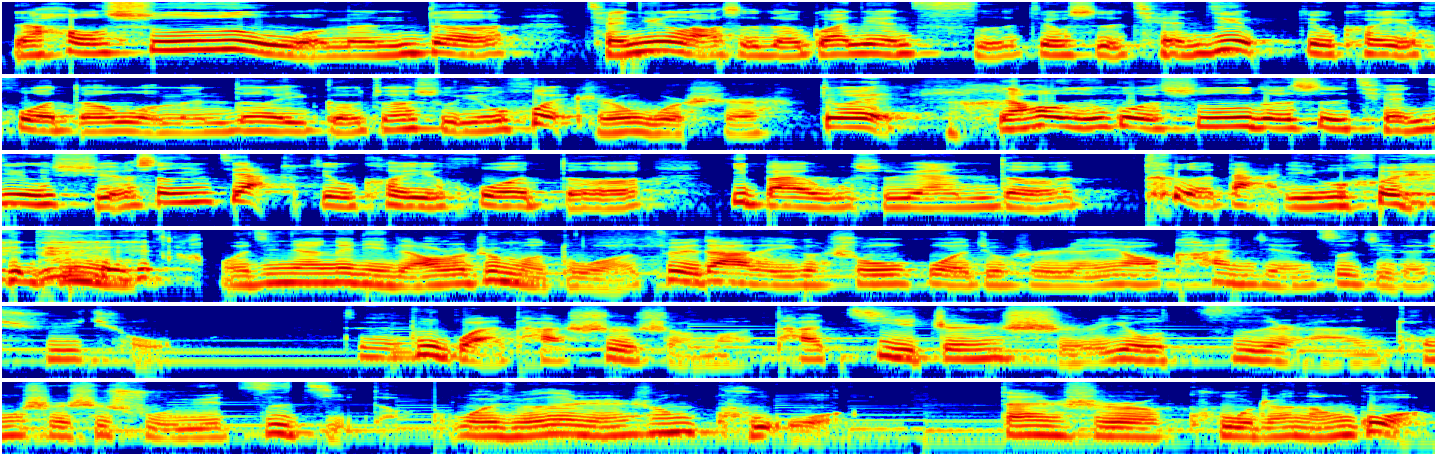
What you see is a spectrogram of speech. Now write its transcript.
然后输入我们的钱静老师的关键词，就是“钱静”，就可以获得我们的一个专属优惠，值五十。对。然后如果输入的是“钱静学生价”，就可以获得一百五十元的特大优惠。对。我今天跟你聊了这么多，最大的一个收获就是人要看见自己的需求。不管它是什么，它既真实又自然，同时是属于自己的。我觉得人生苦，但是苦着能过，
